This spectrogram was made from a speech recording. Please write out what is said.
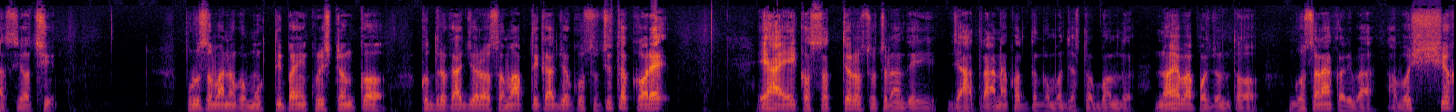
ଆସିଅଛି। ପୁରୁଷମାନଙ୍କ ମୁକ୍ତି ପାଇଁ ଖ୍ରୀଷ୍ଟଙ୍କ କ୍ଷୁଦ୍ର କାର୍ଯ୍ୟର ସମାପ୍ତି କାର୍ଯ୍ୟକୁ ସୂଚିତ କରେ। ଏହା ଏକ ସତ୍ୟର ସୂଚନା ଦେଇ ଯାହା ତ୍ରାଣକର୍ତ୍ତାଙ୍କ ମଧ୍ୟସ୍ଥ ବନ୍ଦ ନ ହେବା ପର୍ଯ୍ୟନ୍ତ ଘୋଷଣା କରିବା ଆବଶ୍ୟକ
